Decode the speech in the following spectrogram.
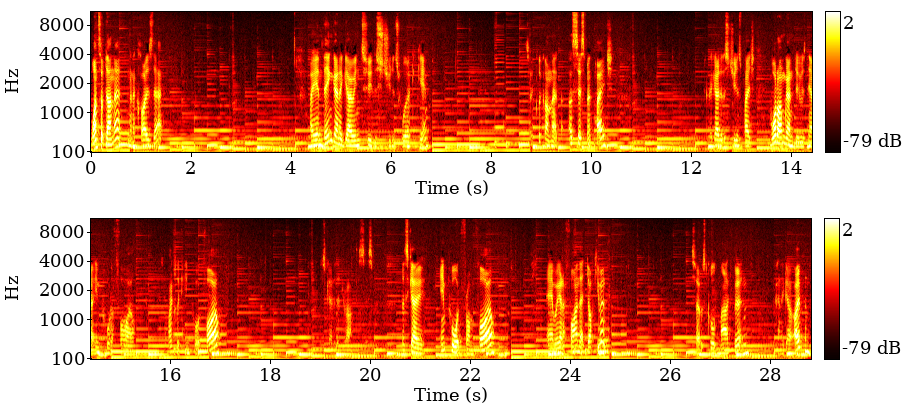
once I've done that I'm going to close that I am then going to go into the student's work again on that assessment page. Going to go to the students page. What I'm going to do is now import a file. So if I click import file, just go to the draft assessment. Let's go import from file and we're going to find that document. So it was called Mark Burton. I'm going to go open.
